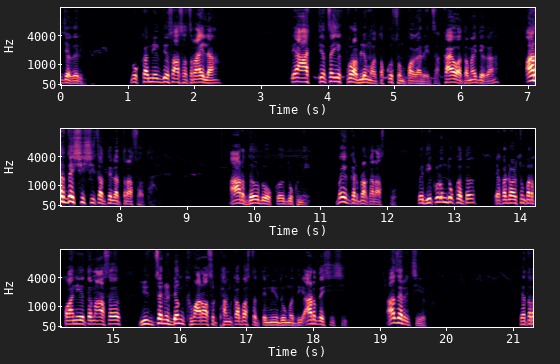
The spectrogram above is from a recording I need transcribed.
तिच्या घरी. मुक्कामी एक दिवस असाच राहिला. त्या आत्याचा एक प्रॉब्लेम होता कुसुम पगारेचा. काय होता माहिती आहे का? अर्ध शिशीचा तिला त्रास होता. अर्ध डोकं दुखणे. भयंकर प्रकार असतो. कधी इकडून दुखतं एका डोळ्यातून पार पाणी येतं ना असं इंचाने डंख मारा असं ठणका बसतात त्या मेंदूमध्ये अर्ध शिशी आजाराची एक. त्याचा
